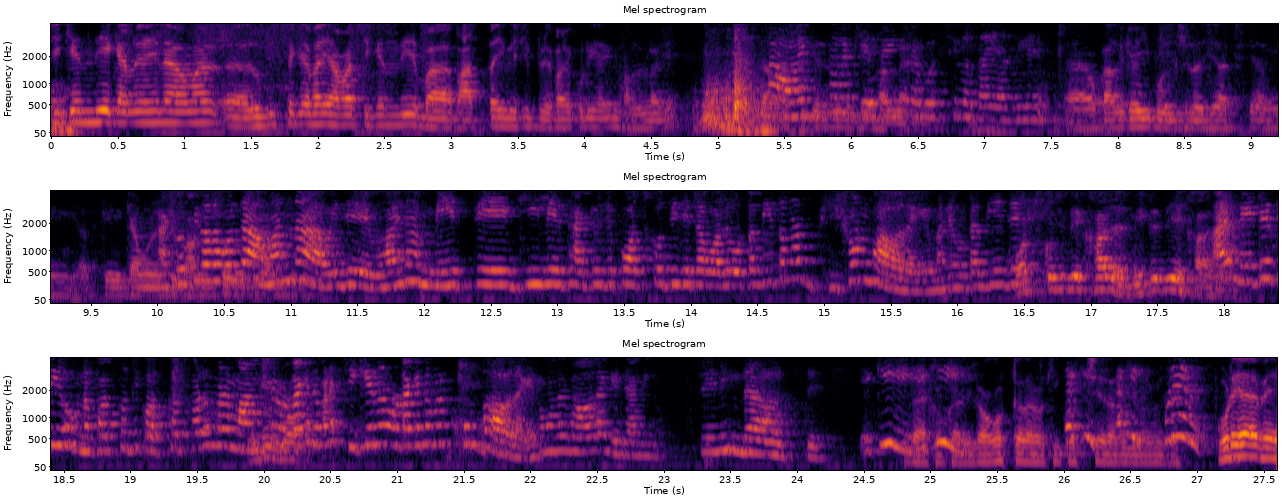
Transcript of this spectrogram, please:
চিকেন দিয়ে কেন জানি না আমার রুটির থেকে ভাই আমার চিকেন দিয়ে বা- ভাতটাই বেশি প্রেফার করি আমি ভালো লাগে। হ্যাঁ, ও কালকেই বলছিল যে আজকে আমি আজকে কেমন সত্যি কথা বলতে আমার না ওই যে হয় না মেটে গিলে থাকে যে কচকচি যেটা বলে ওটা দিয়ে তো আমার ভীষণ ভালো লাগে। মানে ওটা দিয়ে যে কচকচি দিয়ে খাওয়া যায়? মেটে দিয়ে খাওয়া আর মেটে দিয়ে হোক না কচকচি কচকচ করে মানে মাংসের ওটা ওটা খেতে মানে চিকেনের ওটা খেতে আমার খুব ভালো লাগে। তোমাদের ভালো লাগে? জানি ট্রেনিং দেওয়া হচ্ছে। এ কি? দেখো খালি দেখো কি করছে এরা আরে, দুজনে মিলে। পড়ে যাবে।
